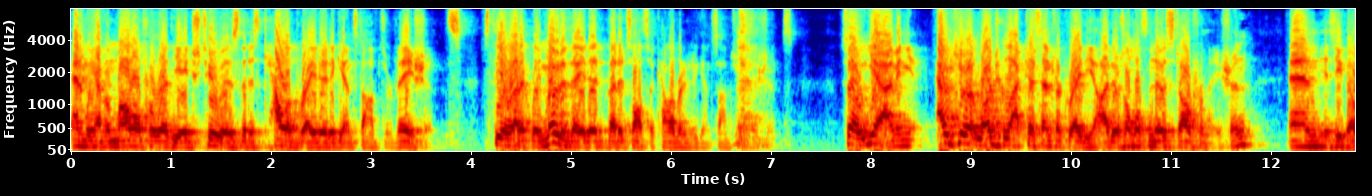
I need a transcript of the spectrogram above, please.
and we have a model for where the H2 is that is calibrated against observations. It's theoretically motivated, but it's also calibrated against observations. So yeah, I mean, out here at large galactocentric radii, there's almost no star formation. And as you go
